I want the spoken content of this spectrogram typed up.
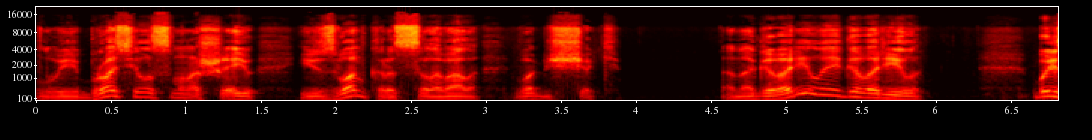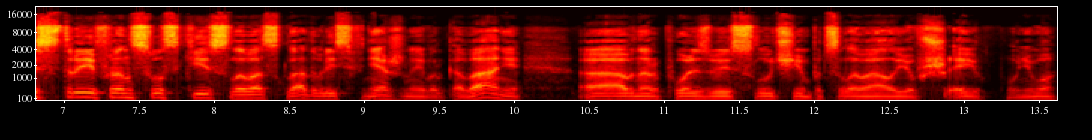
Луи бросилась ему на шею и звонко расцеловала в обе щеки. Она говорила и говорила. Быстрые французские слова складывались в нежное воркование, а Авнар, пользуясь случаем, поцеловал ее в шею. У него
